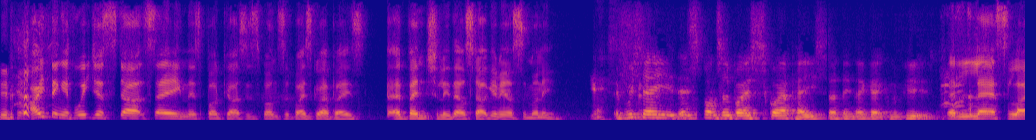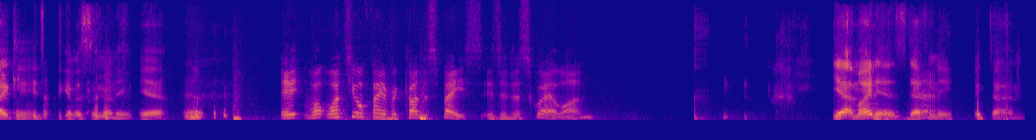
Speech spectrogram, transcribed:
I think if we just start saying this podcast is sponsored by Squarespace, eventually they'll start giving us some money. Yes. If we say it's sponsored by Squarepace, I think they get confused. They're less likely to give us some money. Yeah. It, what, what's your favourite kind of space? Is it a square one? Yeah, mine is definitely big time.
